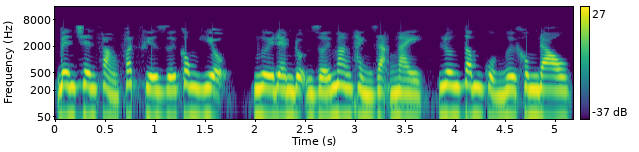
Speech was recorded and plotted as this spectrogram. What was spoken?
bên trên phẳng phất phía dưới công hiệu, ngươi đem độn giới mang thành dạng này, lương tâm của ngươi không đau.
